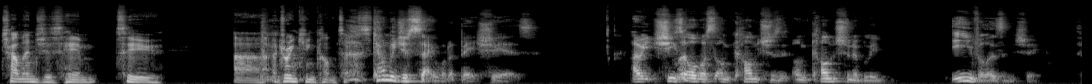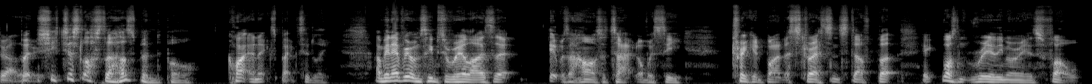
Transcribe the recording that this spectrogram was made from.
challenges him to uh, a drinking contest. Can we just say what a bitch she is? I mean, she's Well- almost unconscious, unconscionably evil, isn't she? Throughout But movie. she's just lost her husband, Paul, quite unexpectedly. I mean, everyone seems to realise that it was a heart attack, obviously triggered by the stress and stuff, but it wasn't really Maria's fault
